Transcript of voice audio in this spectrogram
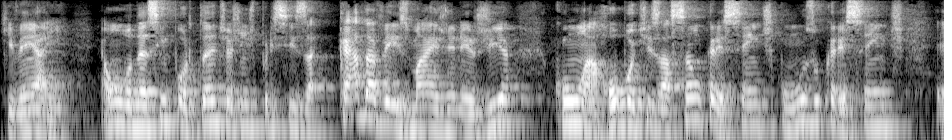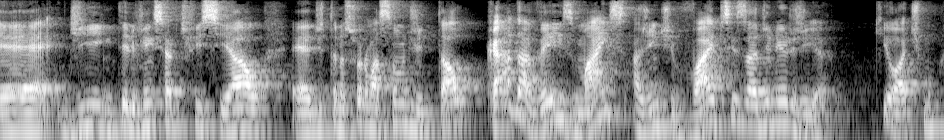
que vem aí. É uma mudança importante, a gente precisa cada vez mais de energia, com a robotização crescente, com o uso crescente é, de inteligência artificial, é, de transformação digital, cada vez mais a gente vai precisar de energia. Que ótimo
